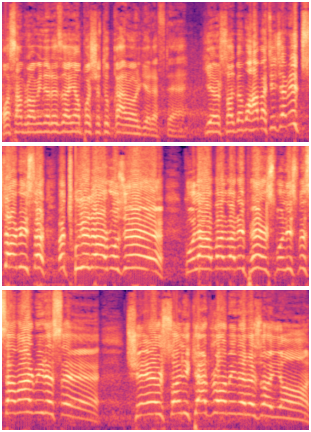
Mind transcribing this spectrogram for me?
باز هم رامین رضاییان پشت توپ قرار گرفته. یه ارسال به محوطه جمعی. اکستر میستر و توی دروازه. گل اول برای پرسپولیس به ثمر می‌رسه. چه ارسالی کرد رامین رضاییان؟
